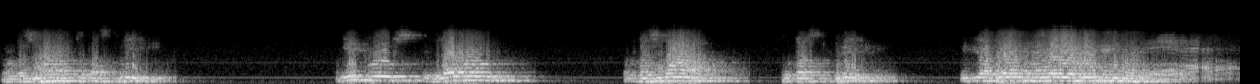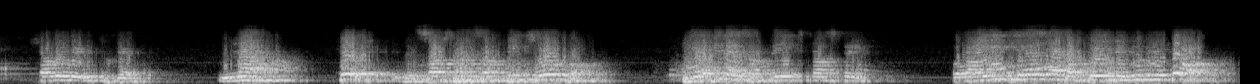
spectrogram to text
From verse 1 to verse 3. Hebrews 11, from verse 1 to verse 3. If you are there, can I hear? Shall we read together? Now, faith is the substance of things hoped for, the evidence of things not seen. For by it he has obtained a good report.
